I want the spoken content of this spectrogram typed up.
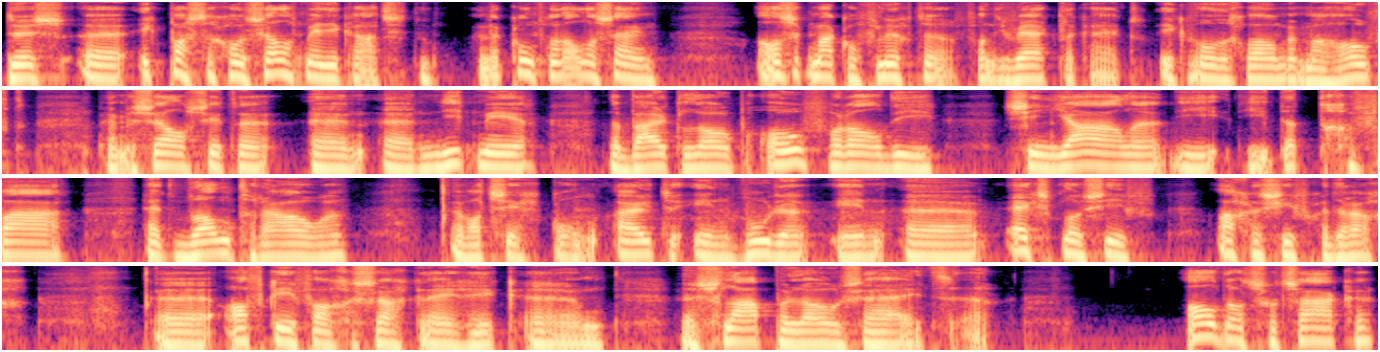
Dus uh, ik paste gewoon zelf medicatie toe. En dat kon van alles zijn. Als ik maar kon vluchten van die werkelijkheid. Ik wilde gewoon met mijn hoofd, met mezelf zitten en uh, niet meer naar buiten lopen. Overal die signalen, die, die, dat gevaar, het wantrouwen. Wat zich kon uiten in woede, in explosief, agressief gedrag. Afkeer van gezag kreeg ik, uh, slapeloosheid. al dat soort zaken.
